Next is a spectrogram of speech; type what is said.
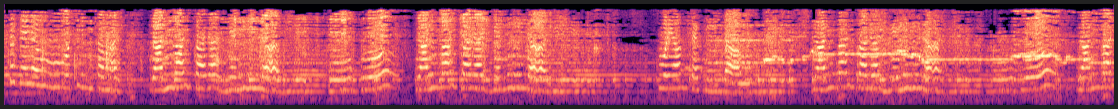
ඇතියට දෙලවූ ඔතින් තමයි රන්වන් කරන්නේ නිලාගේ. රන්වන් කරන්නේ නිලාගේ. කොයම් තකිලා රන්වන් කරන්නේ නිලාගේ. රන්වන්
